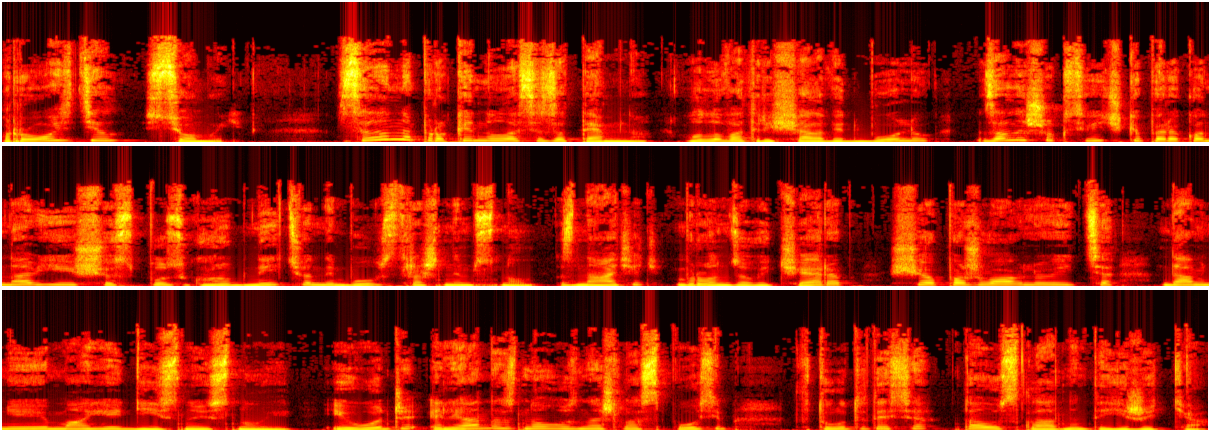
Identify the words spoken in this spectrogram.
Розділ сьомий. Селена прокинулася затемно, голова тріщала від болю. Залишок свічки переконав її, що спуск гробницю не був страшним сном. Значить, бронзовий череп, що пожвавлюється давньою магією, дійсно існує. І отже, Еліана знову знайшла спосіб втрутитися та ускладнити її життя.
